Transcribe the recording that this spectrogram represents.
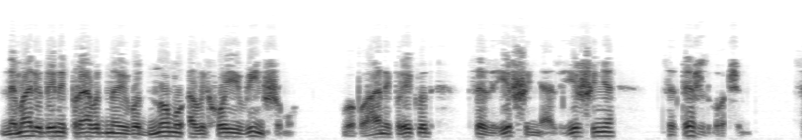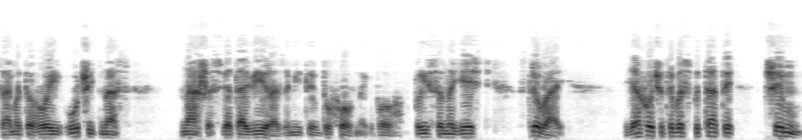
Нема людини праведної в одному, а лихої в іншому. Бо поганий приклад це згіршення, а згіршення це теж злочин. Саме того й учить нас наша свята віра, замітив духовник, бо писано єсть стривай. Я хочу тебе спитати, чим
